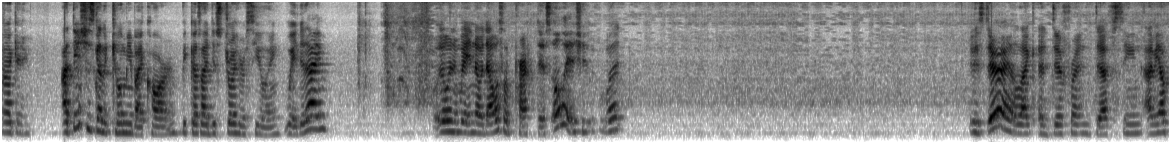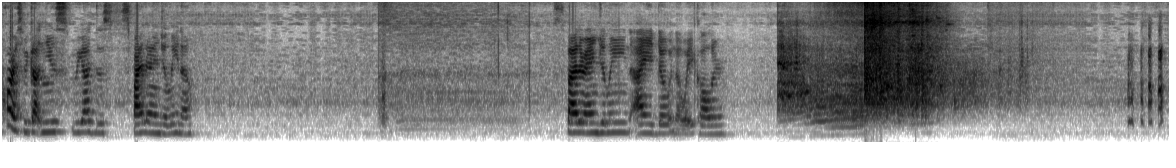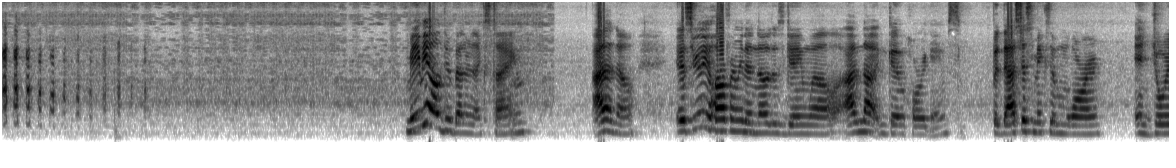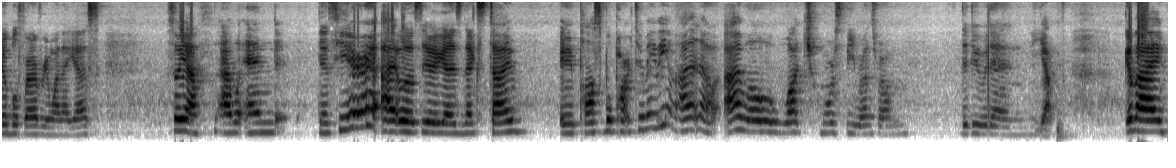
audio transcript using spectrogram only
Okay. I think she's gonna kill me by car because I destroyed her ceiling. Wait, did I? Oh, wait, wait, no, that was a practice. Oh wait, she what? Is there like a different death scene? I mean, of course, we got news. We got this Spider Angelina. Spider Angeline, I don't know what you call her. Maybe I'll do better next time. I don't know. It's really hard for me to know this game well. I'm not good at horror games. But that just makes it more enjoyable for everyone, I guess. So yeah, I will end this here. I will see you guys next time a possible part two maybe? I don't know. I will watch more speedruns from the dude and yep goodbye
